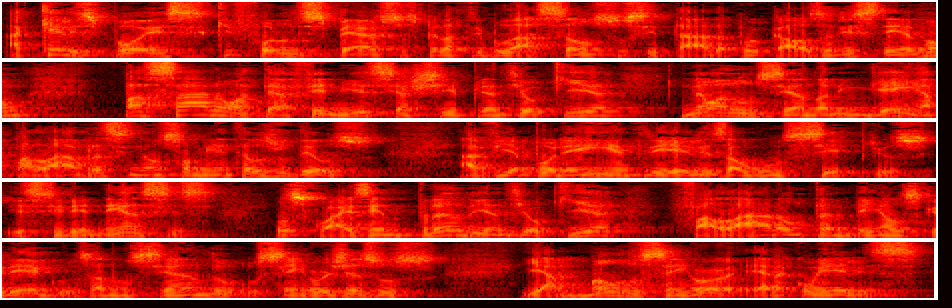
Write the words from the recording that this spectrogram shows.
Aqueles, pois, que foram dispersos pela tribulação suscitada por causa de Estevão, passaram até a Fenícia, a Chipre e Antioquia, não anunciando a ninguém a palavra, senão somente aos judeus. Havia, porém, entre eles alguns síprios e sirenenses, os quais, entrando em Antioquia, falaram também aos gregos, anunciando o Senhor Jesus. E a mão do Senhor era com eles,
